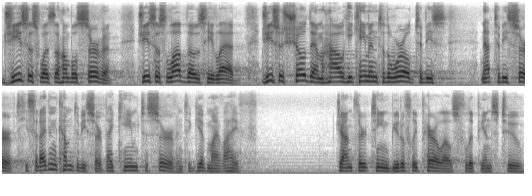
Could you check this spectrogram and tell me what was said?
Jesus was the humble servant. Jesus loved those he led. Jesus showed them how he came into the world to be not to be served. He said, I didn't come to be served, I came to serve and to give my life. John 13 beautifully parallels Philippians 2.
